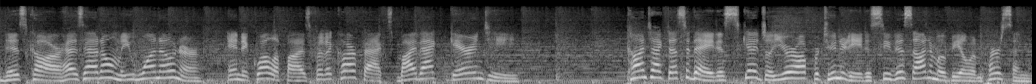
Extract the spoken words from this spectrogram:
This car has had only one owner, and it qualifies for the Carfax buyback guarantee. Contact us today to schedule your opportunity to see this automobile in person.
